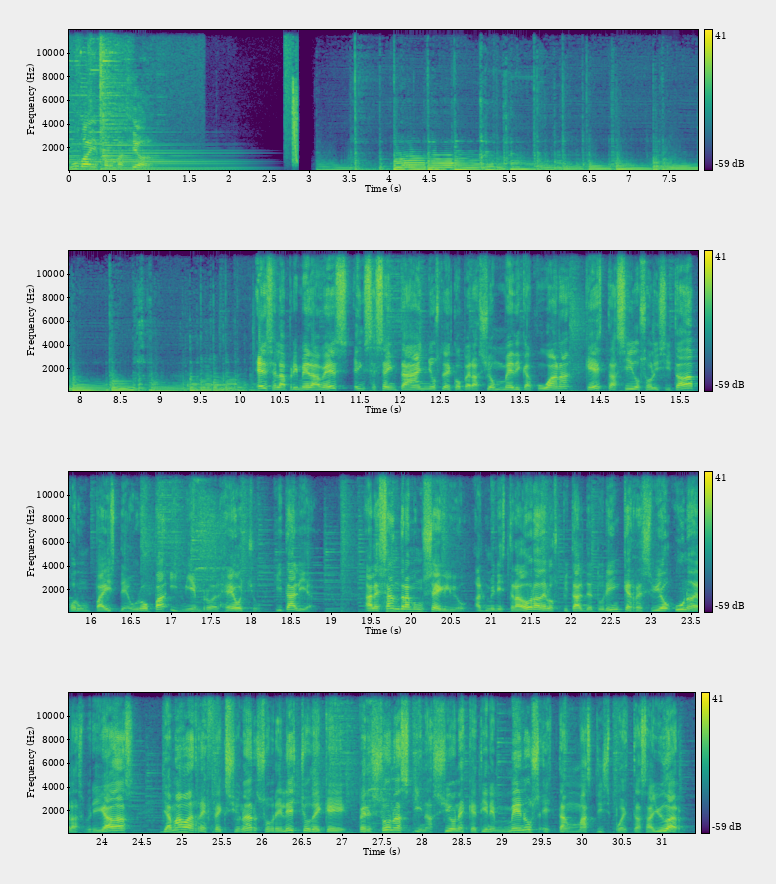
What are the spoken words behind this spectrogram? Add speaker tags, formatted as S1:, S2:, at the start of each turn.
S1: Cuba Información.
S2: Es la primera vez en 60 años de cooperación médica cubana que esta ha sido solicitada por un país de Europa y miembro del G8, Italia. Alessandra Monseglio, administradora del Hospital de Turín que recibió una de las brigadas, llamaba a reflexionar sobre el hecho de que personas y naciones que tienen menos están más dispuestas a ayudar.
